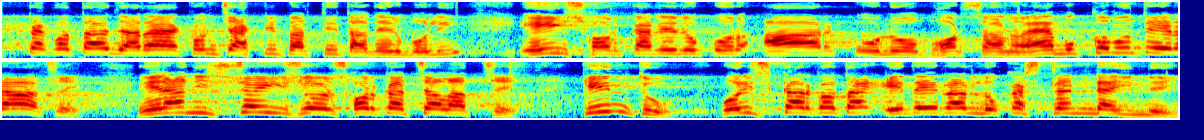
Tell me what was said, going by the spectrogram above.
একটা কথা, যারা এখন চাকরি প্রার্থী তাদের বলি, এই সরকারের ওপর আর কোনো ভরসা নয়। হ্যাঁ মুখ্যমন্ত্রী এরা আছে, এরা নিশ্চয়ই সরকার চালাচ্ছে, কিন্তু পরিষ্কার কথা, এদের আর লোকাস্ট্যান্ডাই নেই।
